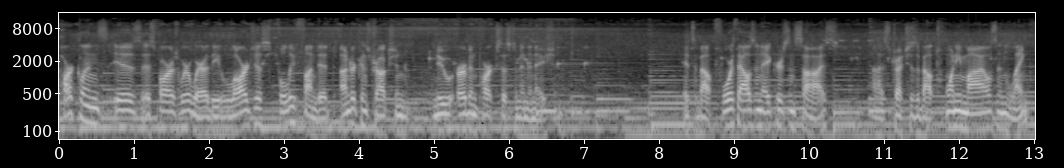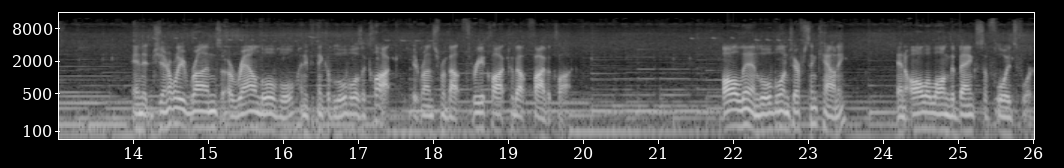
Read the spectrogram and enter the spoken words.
Parklands is, as far as we're aware, the largest fully funded, under construction, new urban park system in the nation. It's about 4,000 acres in size, uh, stretches about 20 miles in length, and it generally runs around Louisville. And if you think of Louisville as a clock, it runs from about 3 o'clock to about 5 o'clock. All in Louisville and Jefferson County, and all along the banks of Floyd's Fork.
